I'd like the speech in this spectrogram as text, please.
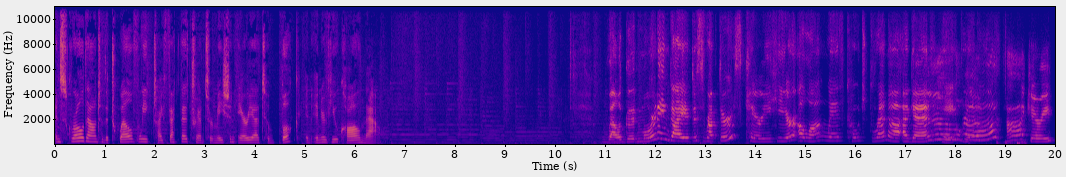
and scroll down to the 12 week trifecta transformation area to book an interview call now. Well, good morning, Diet Disruptors. Carrie here, along with Coach Brenna again. Hello, hey, Brenna. Hi, Carrie.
